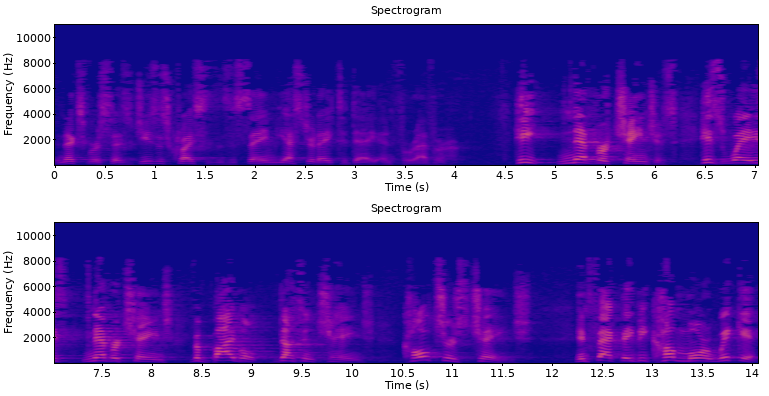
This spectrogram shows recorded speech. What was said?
The next verse says, Jesus Christ is the same yesterday, today, and forever. He never changes. His ways never change. The Bible doesn't change. Cultures change. In fact, they become more wicked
